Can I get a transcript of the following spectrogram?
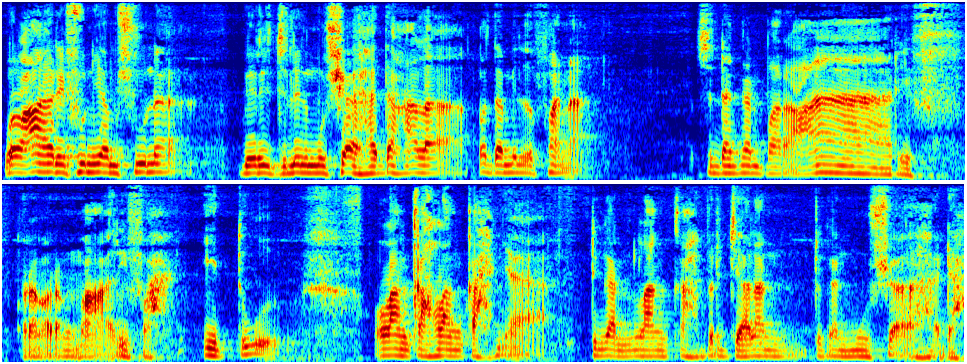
Wal arifun yamshuna birijlil musyahadah ala qadamil fana. Sedangkan para arif, orang-orang ma'rifah itu langkah-langkahnya dengan langkah berjalan dengan musyahadah.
